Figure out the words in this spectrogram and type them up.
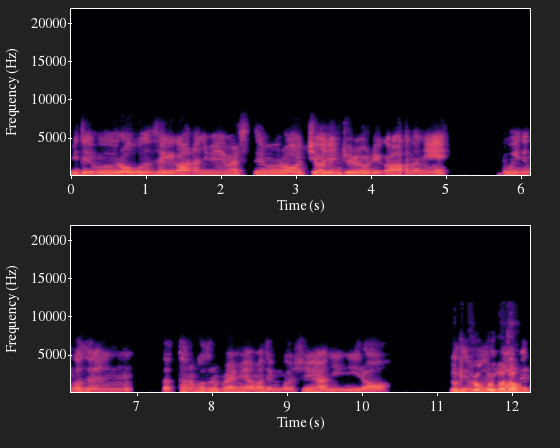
믿음으로 모든 세계가 하나님의 말씀으로 지어진 줄을 우리가 아나니 보이는 것은 나타난 것으로 말미암아 된 것이 아니니라 가죠? 아벨은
